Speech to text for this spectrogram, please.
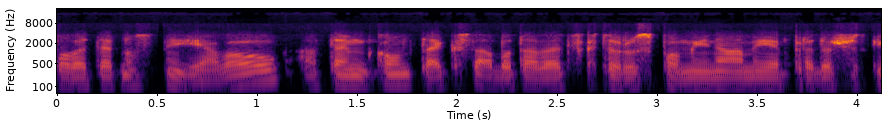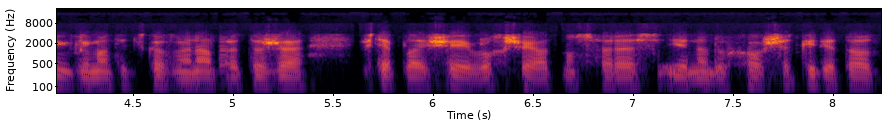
poveternostných javov. A ten kontext alebo tá vec, ktorú spomínam, je predovšetkým klimatická zmena, pretože v teplejšej, vlhšej atmosfére jednoducho všetky tieto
